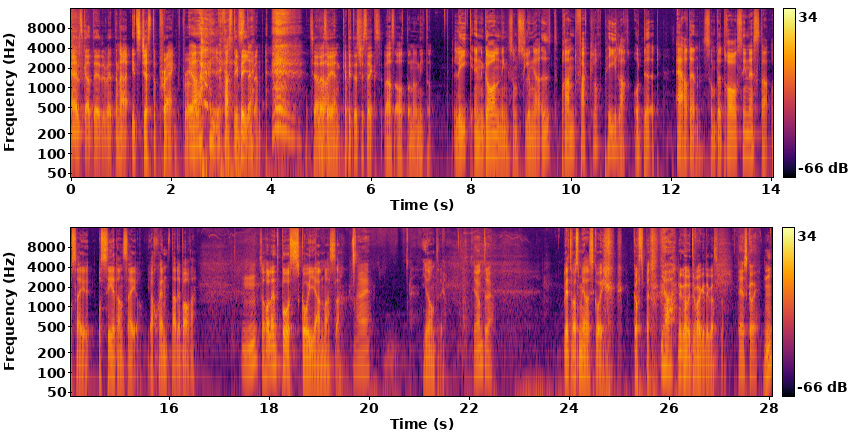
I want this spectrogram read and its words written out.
Jag älskar att det är du vet den här It's just a prank bro. Ja, Fast i. Bibeln. Så jag läser Ja. igen. Kapitel 26, vers 18 och 19. Lik en galning som slungar ut brandfacklor, pilar och död är den som bedrar sin nästa och, säger, och sedan säger jag skämtade bara. Mm. Så håll inte på och skoja en massa. Nej, Gör inte det. gör inte det. Vet du vad som är skoj? Gospel. Ja, Nu går vi tillbaka till gospel. Det är skoj. Mm?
